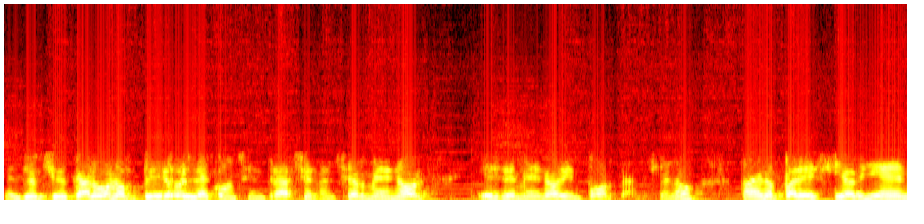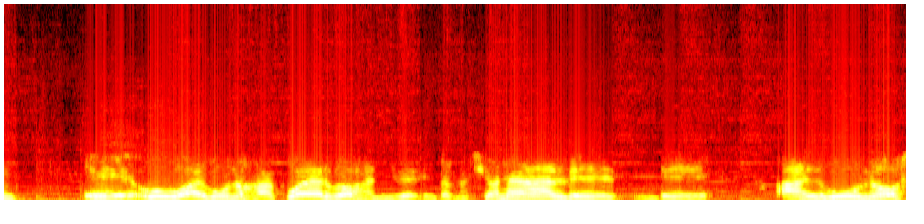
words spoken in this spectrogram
el dióxido de carbono, pero la concentración al ser menor es de menor importancia, ¿no? Bueno, parecía bien, eh, hubo algunos acuerdos a nivel internacional de, algunos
